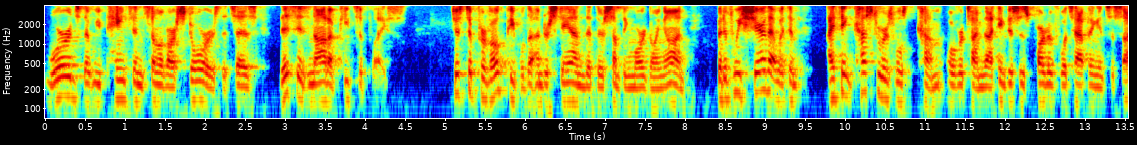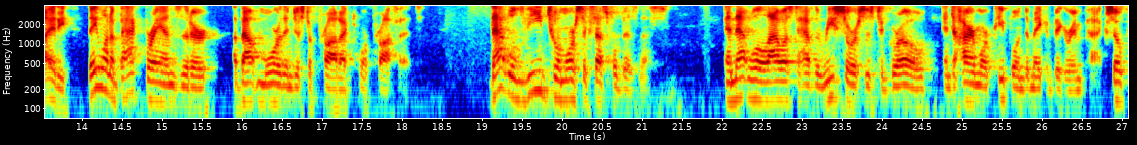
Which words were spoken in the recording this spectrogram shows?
words that we paint in some of our stores that says this is not a pizza place just to provoke people to understand that there's something more going on but if we share that with them i think customers will come over time i think this is part of what's happening in society they want to back brands that are about more than just a product or profit that will lead to a more successful business and that will allow us to have the resources to grow and to hire more people and to make a bigger impact so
